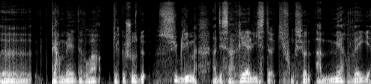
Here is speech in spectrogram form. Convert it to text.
euh, permet d'avoir quelque chose de sublime, un dessin réaliste qui fonctionne à merveille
